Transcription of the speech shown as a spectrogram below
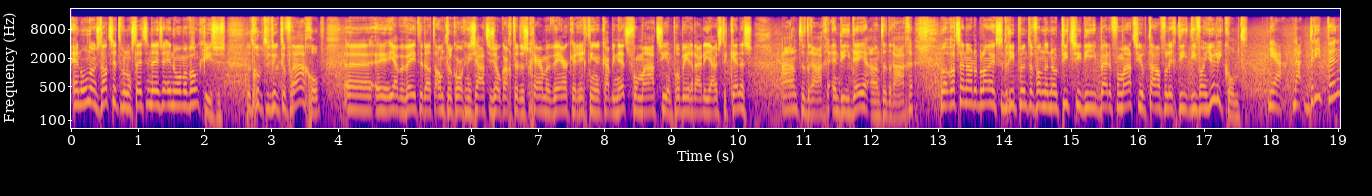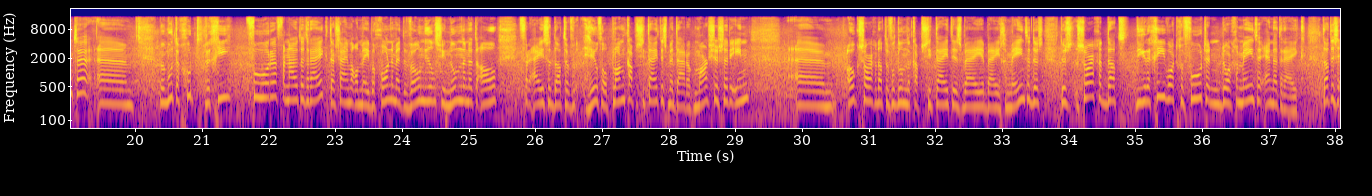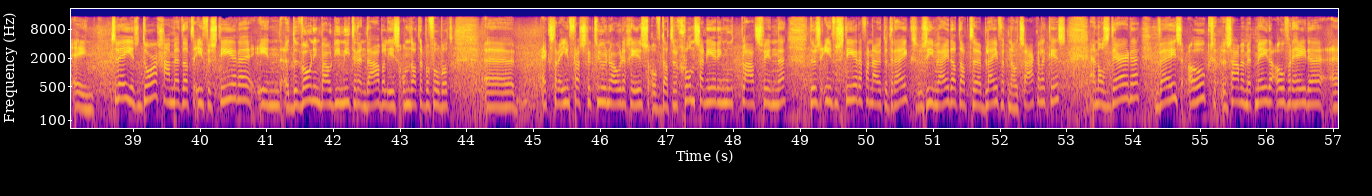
En ondanks dat zitten we nog steeds in deze enorme wooncrisis. Dat roept natuurlijk de vraag op. eh, eh, ja, we weten dat ambtelijke organisaties ook achter de schermen werken richting een kabinetsformatie. En proberen daar de juiste kennis aan te dragen en de ideeën aan te dragen. Wa- Wat zijn nou de belangrijkste drie punten van de notitie die bij de formatie op tafel ligt, die, die van jullie komt? Ja, nou drie punten. Ehm, we moeten goed regie voeren vanuit het Rijk. Daar zijn we al mee begonnen met de woondeals. Je noemde het al. Vereisen dat er heel veel plancapaciteit is, met daar ook marges erin. Ehm, ook zorgen dat er voldoende capaciteit is bij, bij gemeenten. Dus, dus zorgen dat die regie wordt gevoerd en door gemeenten en het Rijk. Dat is één. Twee is doorgaan met dat investeren in de woningbouw die niet rendabel is, omdat er bijvoorbeeld eh, extra infrastructuur nodig is of dat er grondsanering moet plaatsvinden. Dus investeren vanuit het Rijk zien wij dat dat eh, blijvend noodzakelijk is. En als derde, wijs ook samen met mede-overheden eh,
